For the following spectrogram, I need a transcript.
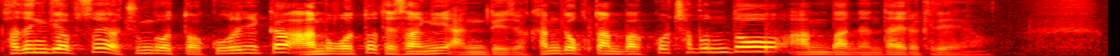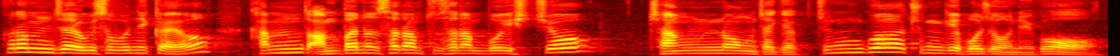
받은 게 없어요. 준 것도 없고 그러니까 아무것도 대상이 안 되죠. 감독도 안 받고 처분도 안 받는다 이렇게 돼요. 그럼 이제 여기서 보니까요. 감독 안 받는 사람 두 사람 보이시죠? 장롱 자격증과 중개 보조원이고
